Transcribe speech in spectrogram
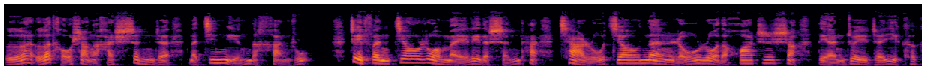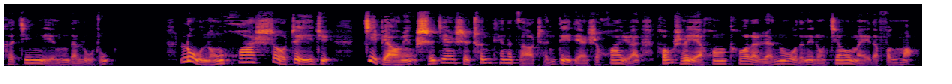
额额头上啊还渗着那晶莹的汗珠。这份娇弱美丽的神态，恰如娇嫩柔弱的花枝上点缀着一颗颗晶莹的露珠。露浓花瘦这一句，既表明时间是春天的早晨，地点是花园，同时也烘托了人物的那种娇美的风貌。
